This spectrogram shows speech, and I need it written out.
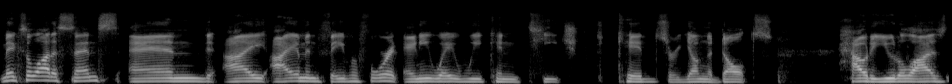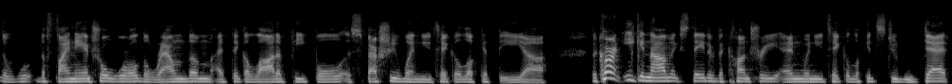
makes a lot of sense and i i am in favor for it any way we can teach kids or young adults how to utilize the the financial world around them i think a lot of people especially when you take a look at the uh the current economic state of the country and when you take a look at student debt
